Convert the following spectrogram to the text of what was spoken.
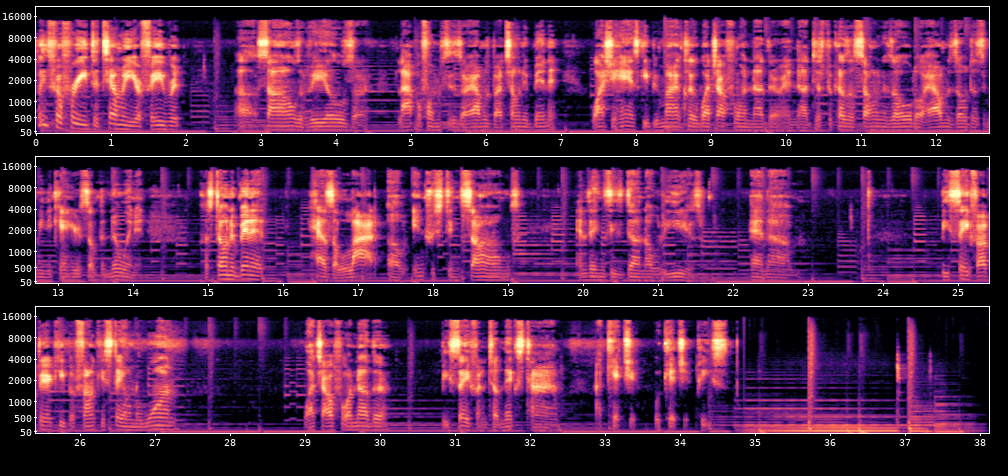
please feel free to tell me your favorite uh, songs or videos or live performances or albums by Tony Bennett. Wash your hands, keep your mind clear, watch out for one another. And uh, just because a song is old or album is old doesn't mean you can't hear something new in it. Because Tony Bennett has a lot of interesting songs and things he's done over the years. And um, Be safe out there. Keep it funky. Stay on the one. Watch out for another. Be safe until next time. I catch you. We'll catch you. Peace.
